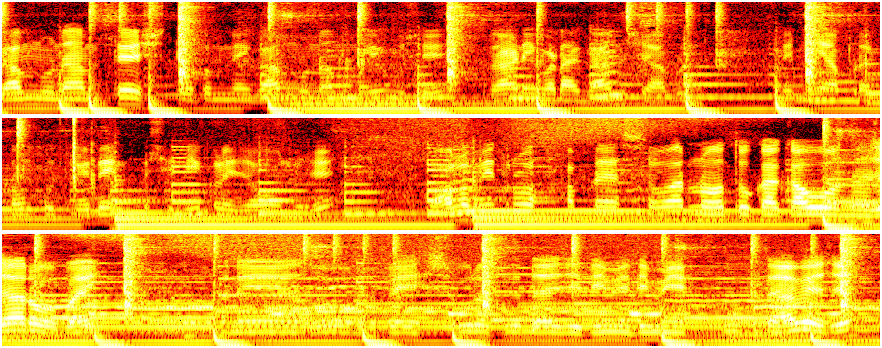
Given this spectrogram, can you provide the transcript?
ગામનું નામ તેશ તો તમને ગામનું નામ એવું છે, રાણીવાડા ગામ છે આપણે. એની આપણે કંકુત્રી દઈને પછી નીકળી જવાનું છે. હાલો મિત્રો, આપણે સવારનો હતો કાંક આવો નજારો ભાઈ. અને ભાઈ સુરજ ઉદયજી ધીમે ધીમે ઉગતા આવે છે.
